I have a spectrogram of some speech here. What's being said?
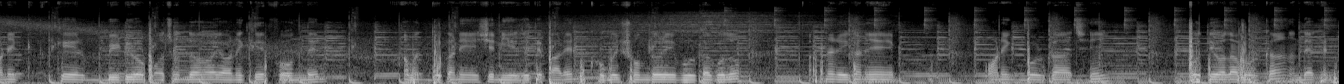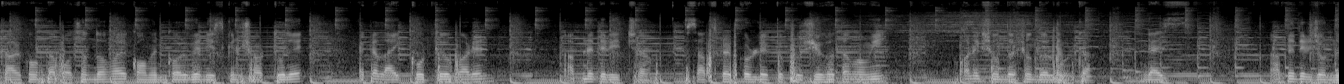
অনেকের ভিডিও পছন্দ হয়, অনেকে ফোন দেন। আমার দোকানে এসে নিয়ে যেতে পারেন। খুবই সুন্দর এই বোরকাগুলো। আপনার এখানে অনেক বোরকা আছে। প্রতিওয়ালা বোরকা। দেখেন কার কোনটা পছন্দ হয় কমেন্ট করবেন স্ক্রিনশট তুলে একটা লাইক করতেও পারেন। আপনাদের ইচ্ছা। সাবস্ক্রাইব করলে একটু খুশি হতাম আমি। অনেক সুন্দর সুন্দর বোরকা। গাইজ আপনাদের জন্য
